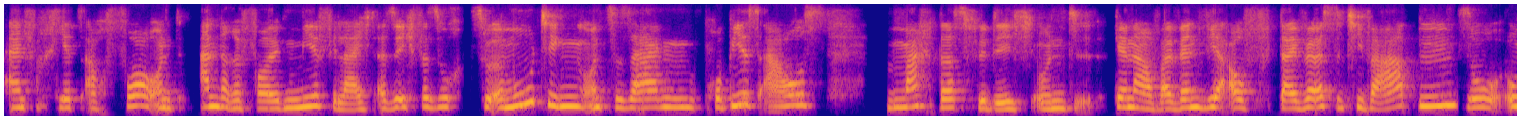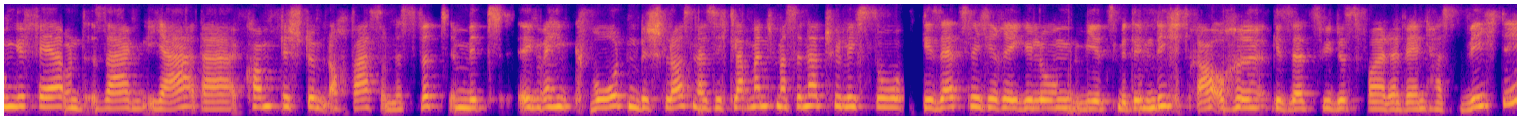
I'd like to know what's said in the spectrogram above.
einfach jetzt auch vor und andere folgen mir vielleicht. Also ich versuche zu ermutigen und zu sagen, probier's aus mach das für dich. Und genau, weil wenn wir auf Diversity warten, so ungefähr, und sagen, ja, da kommt bestimmt noch was und es wird mit irgendwelchen Quoten beschlossen. Also ich glaube, manchmal sind natürlich so gesetzliche Regelungen, wie jetzt mit dem Nichtrauchegesetz, wie du es vorher erwähnt hast, wichtig,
